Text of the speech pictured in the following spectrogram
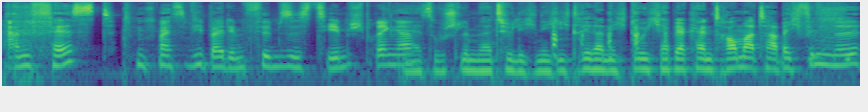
anfasst, Meinst du, wie bei dem Film Systemsprenger? ja, so schlimm natürlich nicht. Ich drehe da nicht durch. Ich habe ja kein Traumata. Aber ich finde,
